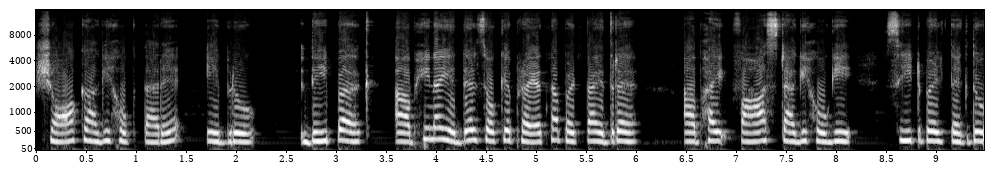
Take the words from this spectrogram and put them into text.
ಶಾಕ್ ಆಗಿ ಹೋಗ್ತಾರೆ ಇಬ್ರು. ದೀಪಕ್ ಅಭಿನ ಎದ್ದೇಳ್ಸೋಕೆ ಪ್ರಯತ್ನ ಪಡ್ತಾ ಇದ್ರೆ ಅಭಯ್ ಫಾಸ್ಟ್ ಆಗಿ ಹೋಗಿ ಸೀಟ್ ಬೆಲ್ಟ್ ತೆಗೆದು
